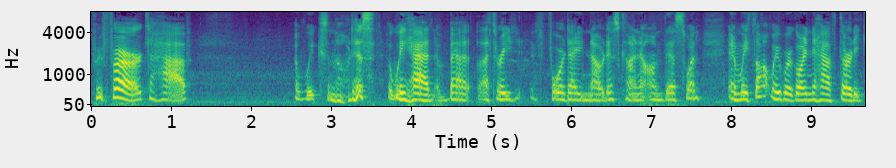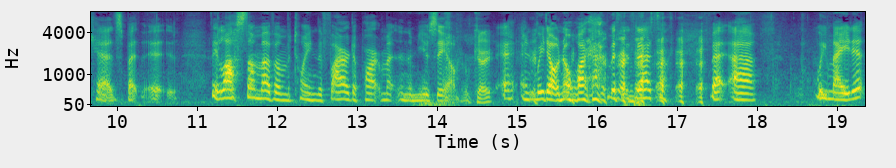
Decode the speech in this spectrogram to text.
prefer to have a week's notice. We had about a three, four day notice kind of on this one, and we thought we were going to have 30 kids, but it, they lost some of them between the fire department and the museum. Okay. And we don't know what happened. That's, but uh, we made it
